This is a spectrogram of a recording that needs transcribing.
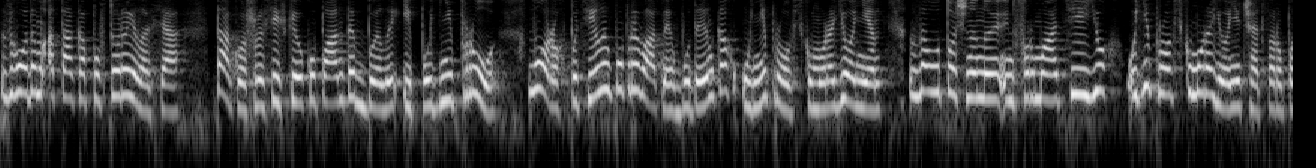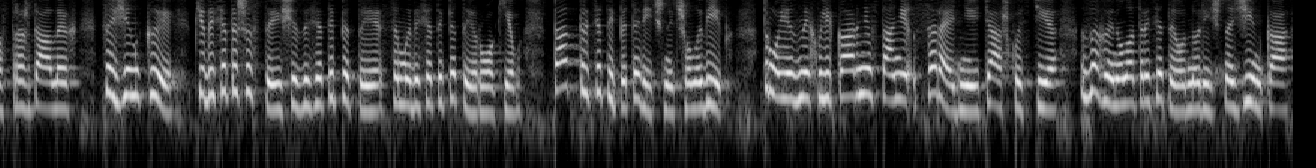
Згодом атака повторилася. Також російські окупанти били і по Дніпру. Ворог поцілив по приватних будинках у Дніпровському районі. За уточненою інформацією, у Дніпровському районі четверо постраждалих. Це жінки 56, 65, 75 років та 35-річний чоловік. Троє з них в лікарні в стані середньої тяжкості. Загинула 31-річна жінка.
